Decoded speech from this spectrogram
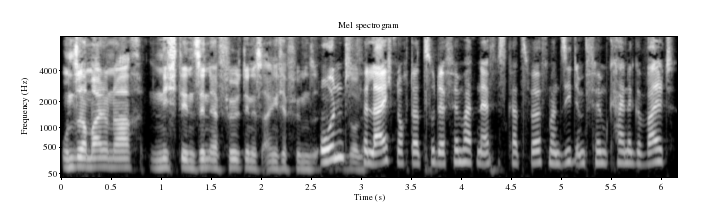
unserer Meinung nach nicht den Sinn erfüllt, den es eigentlich erfüllen so- Und soll. vielleicht noch dazu, der Film hat eine FSK 12, man sieht im Film keine Gewalt.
